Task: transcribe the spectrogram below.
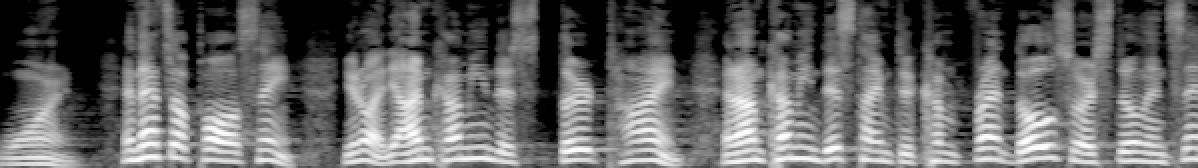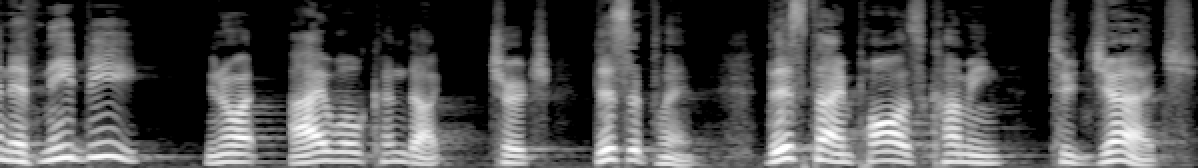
warned. And that's what Paul's saying. You know, what? I'm coming this third time, and I'm coming this time to confront those who are still in sin. If need be, you know what? I will conduct church discipline. This time, Paul is coming to judge.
